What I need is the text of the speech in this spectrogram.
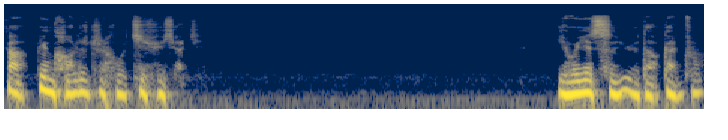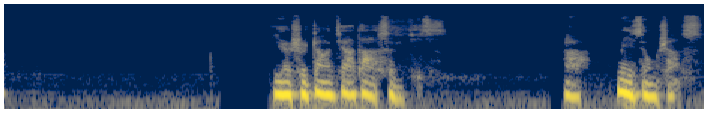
啊，病好了之后继续讲经。有一次遇到甘珠，也是张家大师的弟子，啊，密宗上师，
